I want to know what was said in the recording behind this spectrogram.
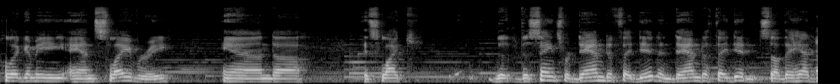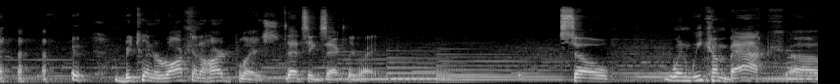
polygamy, and slavery. And uh, it's like the, the saints were damned if they did and damned if they didn't. So they had between a rock and a hard place. That's exactly right. So when we come back, uh,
